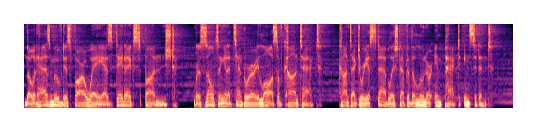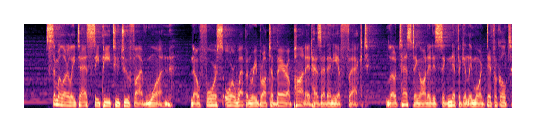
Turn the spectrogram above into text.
though it has moved as far away as data expunged, resulting in a temporary loss of contact contact re-established after the lunar impact incident. Similarly to SCP-2251, no force or weaponry brought to bear upon it has had any effect, though testing on it is significantly more difficult,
